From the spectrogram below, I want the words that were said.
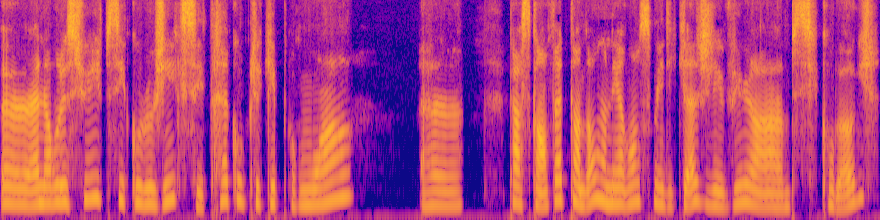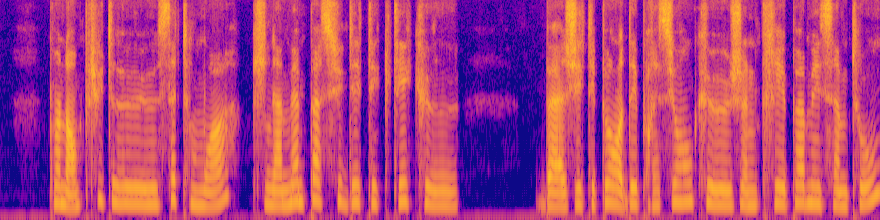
alors, le suivi psychologique, c'est très compliqué pour moi parce qu'en fait, pendant mon errance médicale, j'ai vu un psychologue pendant plus de sept mois qui n'a même pas su détecter que bah, j'étais pas en dépression, que je ne créais pas mes symptômes.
